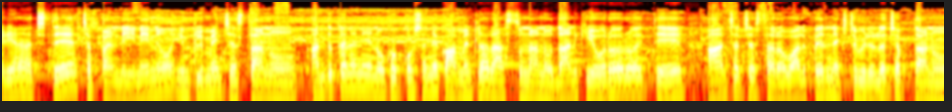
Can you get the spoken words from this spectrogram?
ఐడియా నచ్చితే చెప్పండి నేను ఇంప్లిమెంట్ చేస్తాను. అందుకనే నేను ఒక క్వశ్చన్ని కామెంట్లో రాస్తున్నాను. దానికి ఎవరెవరు అయితే ఆన్సర్ చేస్తారో వాళ్ళ పేరు నెక్స్ట్ వీడియోలో చెప్తాను.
